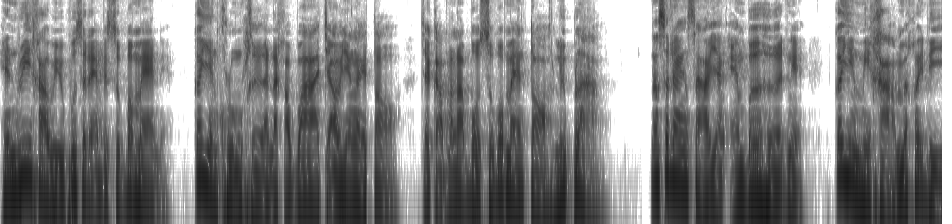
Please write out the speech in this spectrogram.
เฮนรี่คาวิลผู้แสดงเป็นซูเปอร์แมนเนี่ยก็ยังคลุมเครือนะครับว่าจะเอายังไงต่อ จะกลับมารับบทซูเปอร์แมนต่อหรือเปล่า นักแสดงสาวอย่างแอมเบอร์เฮิร์ตเนี่ยก็ยังมีข่าวไม่ค่อยดี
